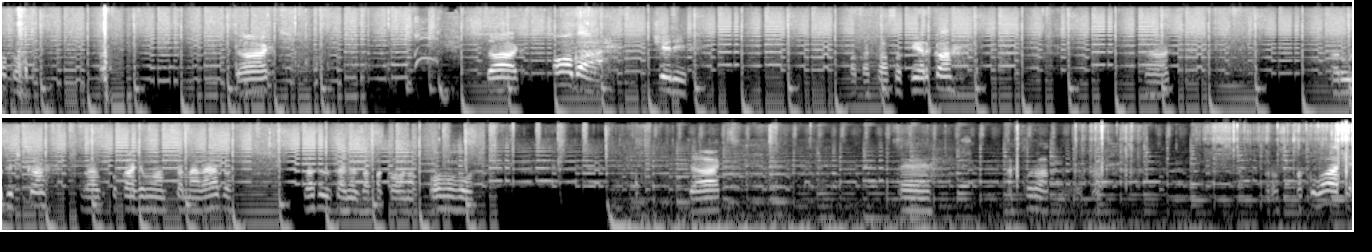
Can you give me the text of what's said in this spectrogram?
Ну? Так. Так. Оба! Чирік. Отака сокирка. Так. Ручечка. Зараз покажемо вам саме лезо. Лезо детально запаковано. Ого. Так. Е, так. Розпакувати.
